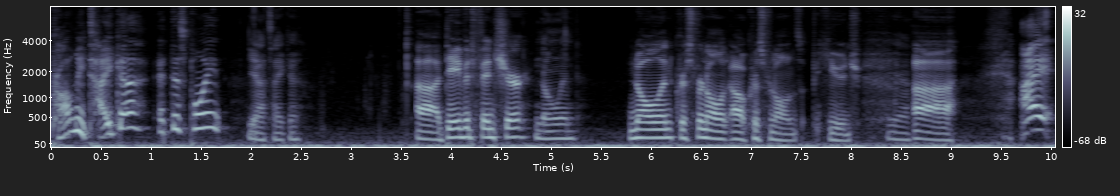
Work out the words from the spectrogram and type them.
probably Taika at this point, Yeah, Taika, uh, David Fincher, Nolan. Nolan, Christopher Nolan. Oh, Christopher Nolan's huge. Yeah. Uh, I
